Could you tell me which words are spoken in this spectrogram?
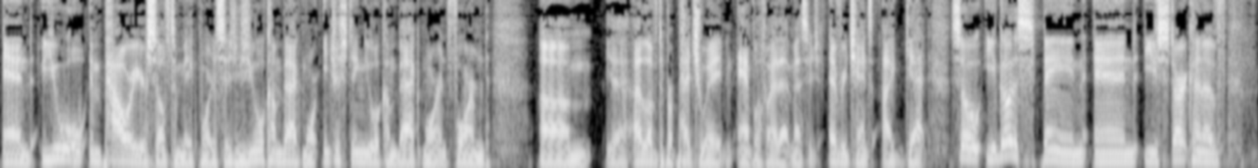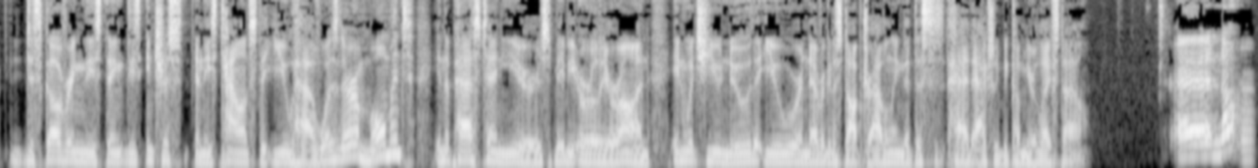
And you will empower yourself to make more decisions. You will come back more interesting. You will come back more informed. Um, yeah, I love to perpetuate and amplify that message every chance I get. So you go to Spain and you start kind of discovering these things, these interests and these talents that you have. Was there a moment in the past 10 years, maybe earlier on, in which you knew that you were never going to stop traveling, that this had actually become your lifestyle? Uh, not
